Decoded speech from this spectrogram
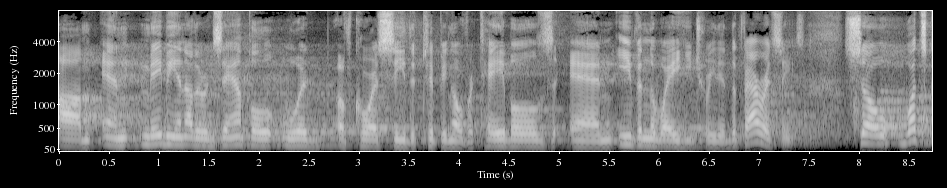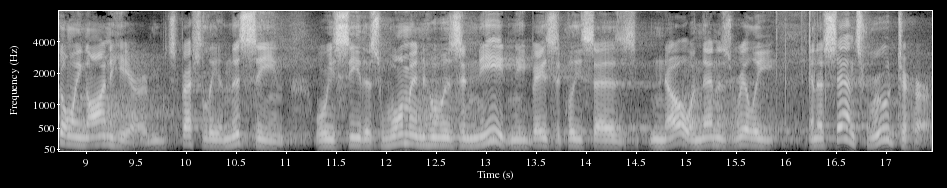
Um, and maybe another example would, of course, see the tipping over tables and even the way he treated the Pharisees. So, what's going on here, and especially in this scene where we see this woman who is in need and he basically says no and then is really, in a sense, rude to her?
